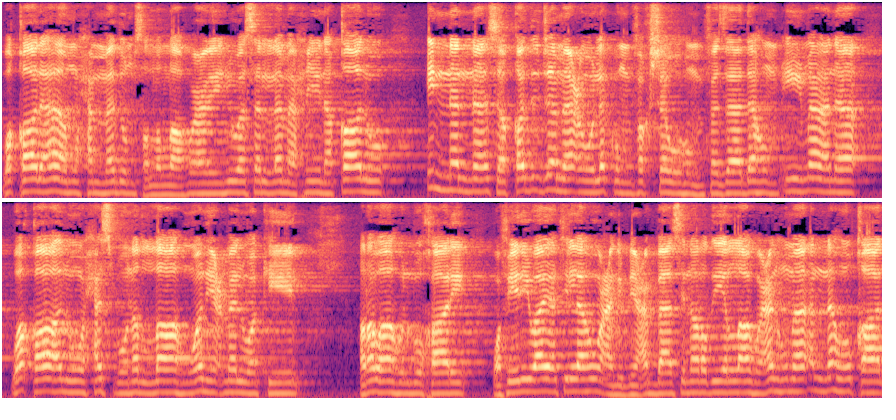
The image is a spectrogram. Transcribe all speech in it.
وقالها محمد صلى الله عليه وسلم حين قالوا إن الناس قد جمعوا لكم فاخشوهم فزادهم إيمانا. وقالوا حسبنا الله ونعم الوكيل. رواه البخاري. وفي رواية له عن ابن عباس رضي الله عنهما أنه قال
